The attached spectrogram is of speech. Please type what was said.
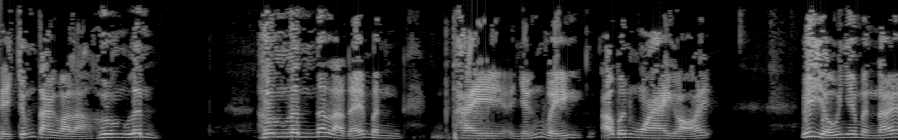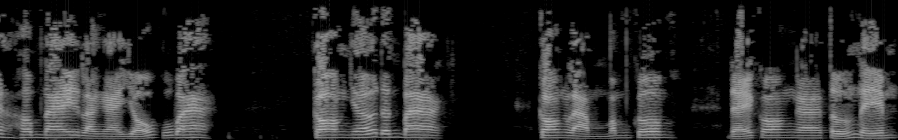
thì chúng ta gọi là hương linh. Hương linh đó là để mình, thầy, những vị ở bên ngoài gọi. Ví dụ như mình nói hôm nay là ngày dỗ của ba. Con nhớ đến ba. Con làm mâm cơm để con à, tưởng niệm.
